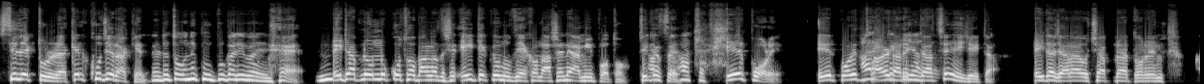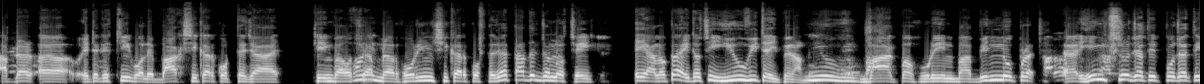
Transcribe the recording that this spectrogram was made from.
সিলেক্ট করে রাখেন খুঁজে রাখেন। এটা তো অনেক উপকারী ভাই। হ্যাঁ এইটা আপনি অন্য কোথাও বাংলাদেশের এই টেকনোলজি এখন আসেনি আমি প্রথম ঠিক আছে? আচ্ছা, আচ্ছা। এরপরে এরপরে থার্ড আরেকটা আছে? এই যে এটা। এইটা যারা হচ্ছে আপনার ধরেন আপনার এটাকে কি বলে বাঘ শিকার করতে যায় কিংবা হচ্ছে আপনার হরিণ শিকার করতে যায় তাদের জন্য হচ্ছে এই এই আলোটা এটা হচ্ছে ইউভি টাইপের আলো। বাঘ বা হরিণ বা ভিন্ন হিংস্র জাতির প্রজাতি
